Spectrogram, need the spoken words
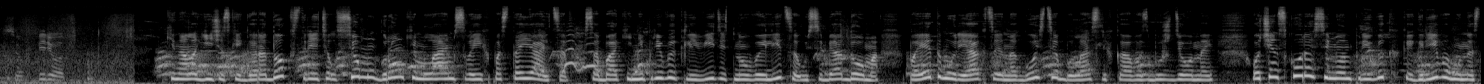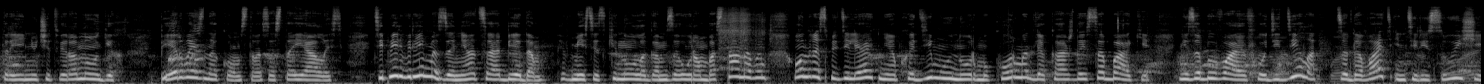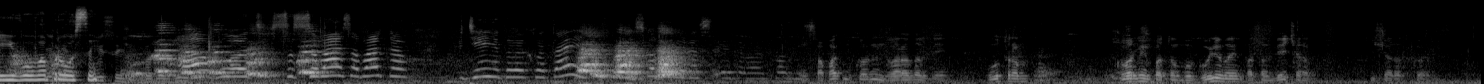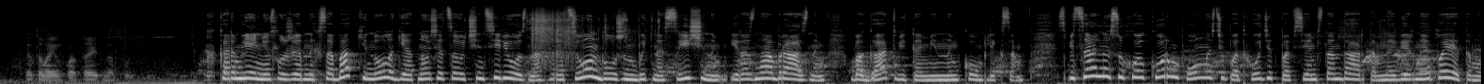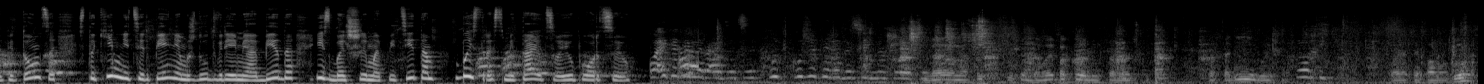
Все, вперед! Кинологический городок встретил Сему громким лаем своих постояльцев. Собаки не привыкли видеть новые лица у себя дома, поэтому реакция на гостя была слегка возбужденной. Очень скоро Семен привык к игривому настроению четвероногих – Первое знакомство состоялось. Теперь время заняться обедом. Вместе с кинологом Зауром Бастановым он распределяет необходимую норму корма для каждой собаки, не забывая в ходе дела задавать интересующие его вопросы. А вот сама собака в день этого хватает? А сколько раз этого кормите? Собак мы кормим два раза в день. Утром кормим, потом выгуливаем, потом вечером еще раз кормим. Этого им хватает на сутки. К кормлению служебных собак кинологи относятся очень серьезно. Рацион должен быть насыщенным и разнообразным, богат витаминным комплексом. Специальный сухой корм полностью подходит по всем стандартам. Наверное, поэтому питомцы с таким нетерпением ждут время обеда и с большим аппетитом быстро сметают свою порцию. Ой, как она радуется. Кушать, наверное, сильно хочет. Да, на сутки, давай покормим собачку. Проходи, не бойся. Давай я тебе помогу.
